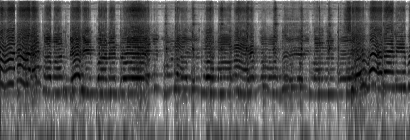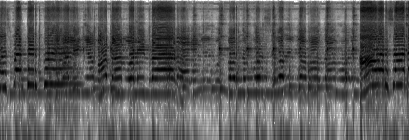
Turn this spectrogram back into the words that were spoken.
மாணவன் தெரிப்பான் என்று சிவரணி புஷ்பத்திற்குள். ஒளிந்தார். அவர் சடையுளையே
